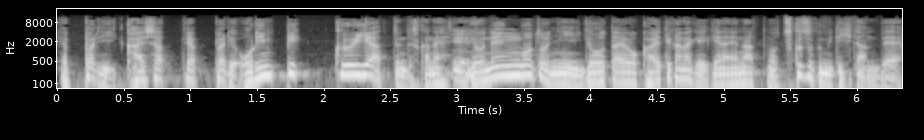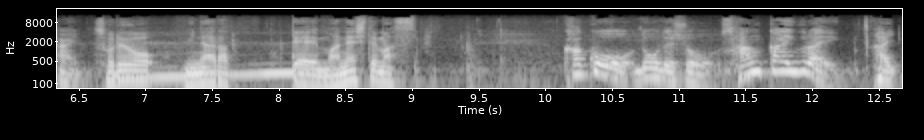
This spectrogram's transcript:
やっぱり会社ってやっぱりオリンピックイヤーっていうんですかね、ええ、4年ごとに業態を変えていかなきゃいけないなっていうのをつくづく見てきたんで、はい、それを見習って真似してます。過去どうでしょう、3回ぐらいはい、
